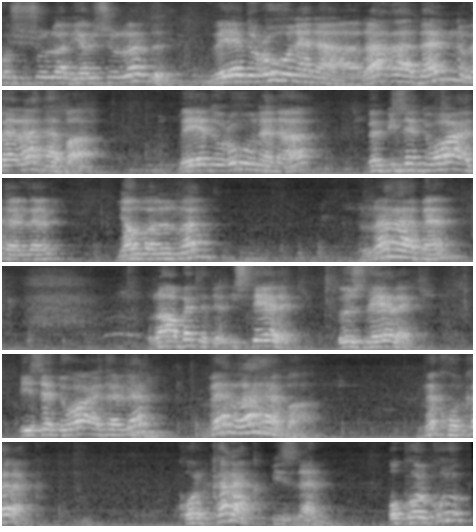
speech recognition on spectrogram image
koşuşurlar, yarışırlardı. Ve yed'ûnena ragaben ve rahaba. Ve yed'ûnena ve bize dua ederler, yalvarırlar. Ragaben rağbet eder, isteyerek, özleyerek bize dua ederler ve rahaba ve korkarak korkarak bizden o korku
